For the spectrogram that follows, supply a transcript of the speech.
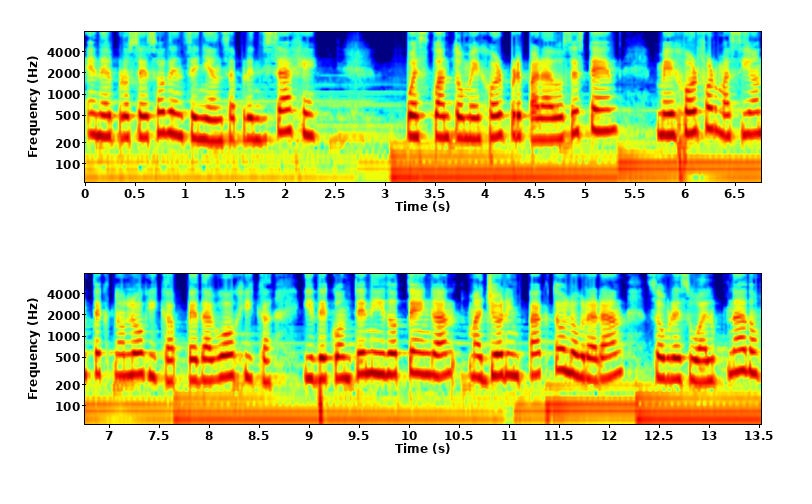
en el proceso de enseñanza-aprendizaje, pues cuanto mejor preparados estén, mejor formación tecnológica, pedagógica y de contenido tengan, mayor impacto lograrán sobre su alumnado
